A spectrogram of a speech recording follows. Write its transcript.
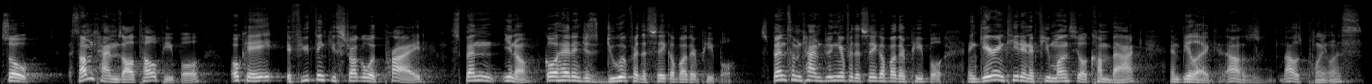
So sometimes I'll tell people, okay, if you think you struggle with pride, spend, you know, go ahead and just do it for the sake of other people. Spend some time doing it for the sake of other people, and guaranteed in a few months you'll come back and be like, that was, that was pointless.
